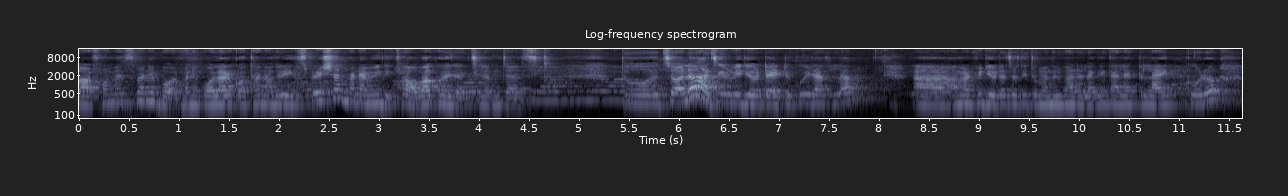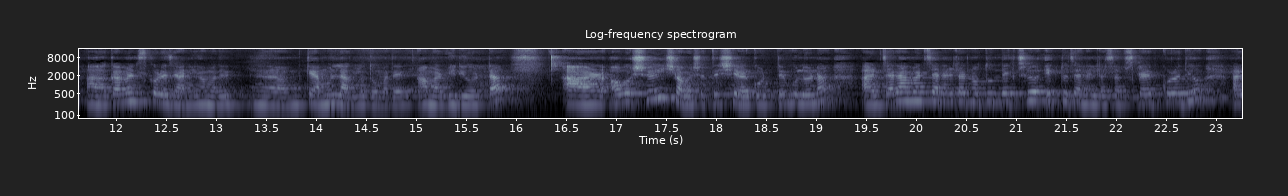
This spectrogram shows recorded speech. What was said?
পারফরমেন্স মানে মানে বলার কথা না, ওদের এক্সপ্রেশন মানে আমি দেখে অবাক হয়ে যাচ্ছিলাম জাস্ট তো চলো, আজকের ভিডিওটা এটুকুই রাখলাম। আমার ভিডিওটা যদি তোমাদের ভালো লাগে, তাহলে একটা লাইক করো। কমেন্টস করে জানিও আমাদের কেমন লাগল তোমাদের, আমার ভিডিওটা। আর অবশ্যই সবার সাথে শেয়ার করতে ভুলো না। আর যারা আমার চ্যানেলটা নতুন দেখছ, একটু চ্যানেলটা সাবস্ক্রাইব করে দিও। আর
